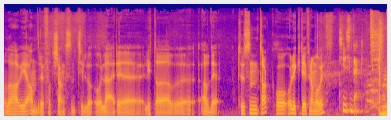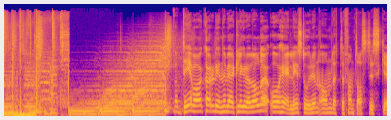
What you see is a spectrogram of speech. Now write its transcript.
Og da har vi andre fått sjansen til å, å lære litt av, av, det. Tusen takk, og, og lykke til framover. Tusen takk. Det var Karoline Bjerkeli Grøvdal og hele historien om dette fantastiske,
